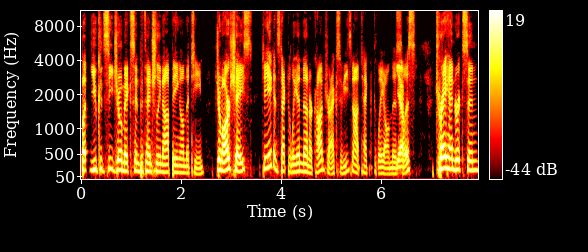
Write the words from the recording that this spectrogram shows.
but you could see Joe Mixon potentially not being on the team. Ja'Marr Chase, Tee Higgins technically isn't under contract, so he's not technically on this yep. list. Trey Hendrickson,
